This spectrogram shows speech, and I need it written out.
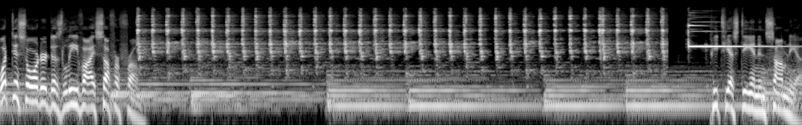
What disorder does Levi suffer from? PTSD and insomnia.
